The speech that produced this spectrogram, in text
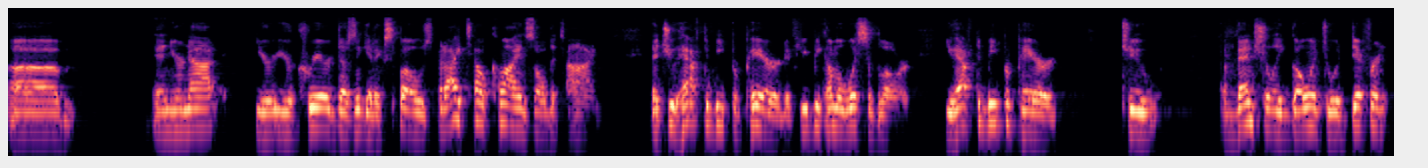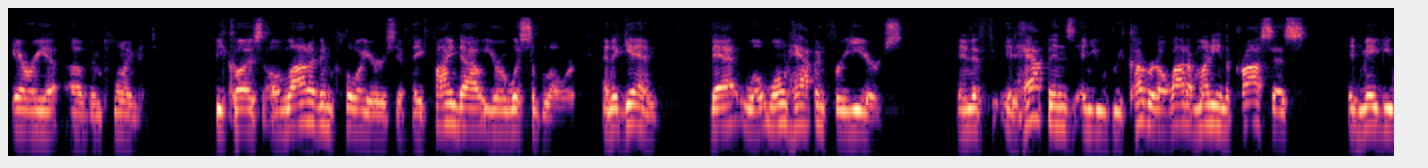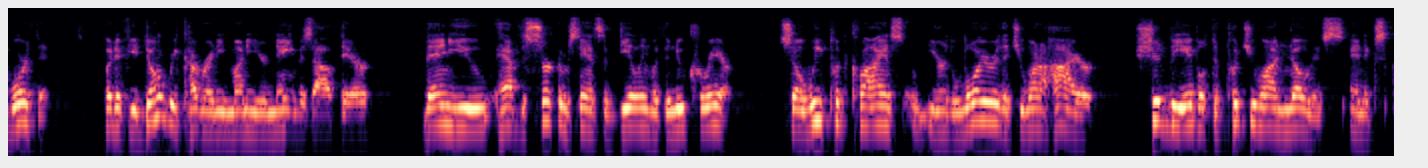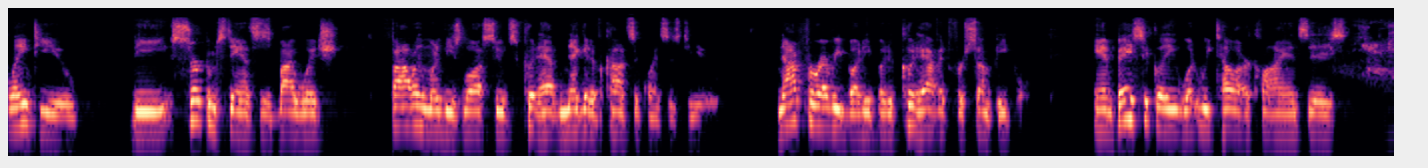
um, and you're not your your career doesn't get exposed. But I tell clients all the time that you have to be prepared. If you become a whistleblower, you have to be prepared to eventually go into a different area of employment because a lot of employers, if they find out you're a whistleblower, and again, that will, won't happen for years. And if it happens and you've recovered a lot of money in the process, it may be worth it. But if you don't recover any money, your name is out there, then you have the circumstance of dealing with a new career. So we put clients, your lawyer that you want to hire should be able to put you on notice and explain to you the circumstances by which filing one of these lawsuits could have negative consequences to you. Not for everybody, but it could have it for some people. And basically, what we tell our clients is,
